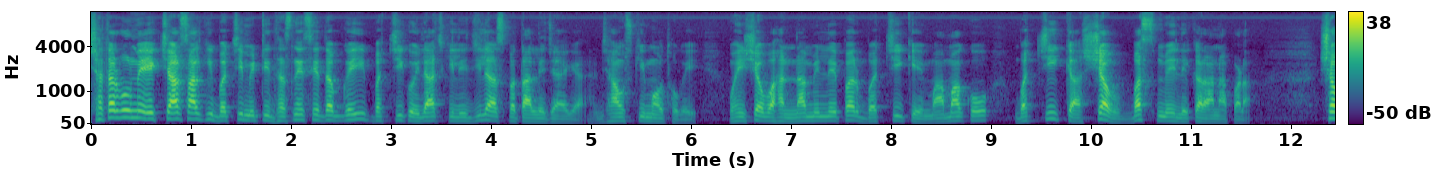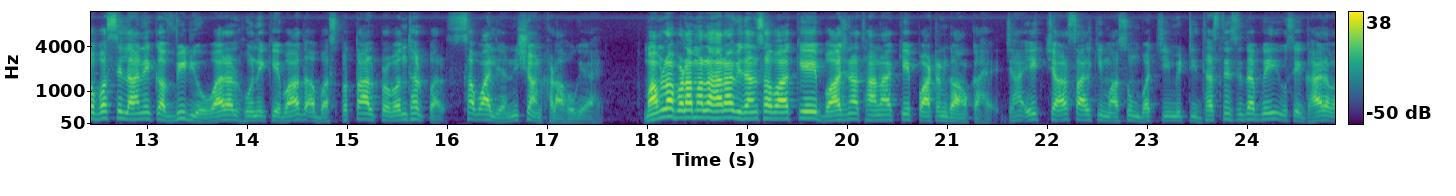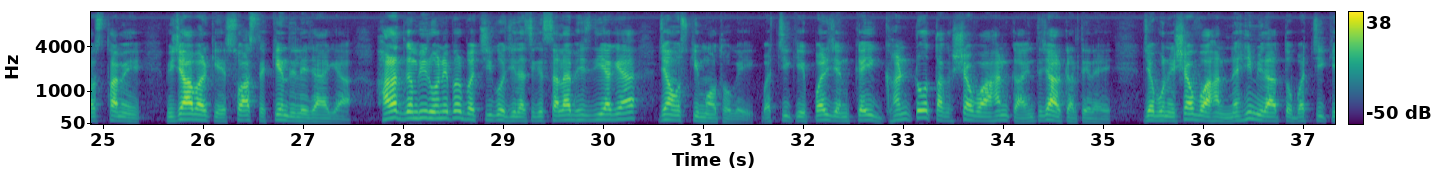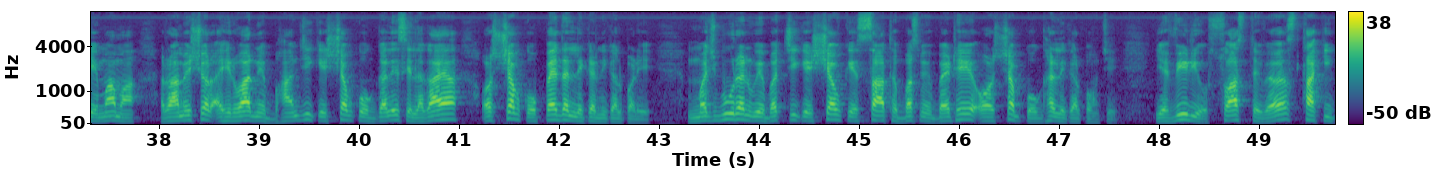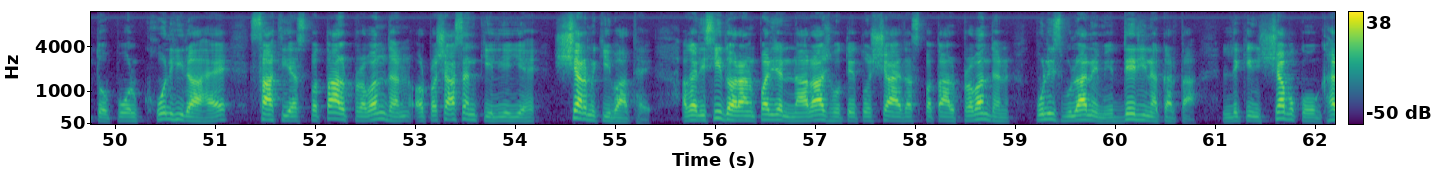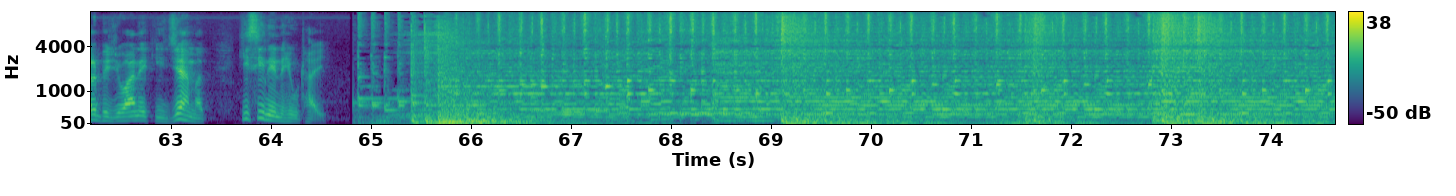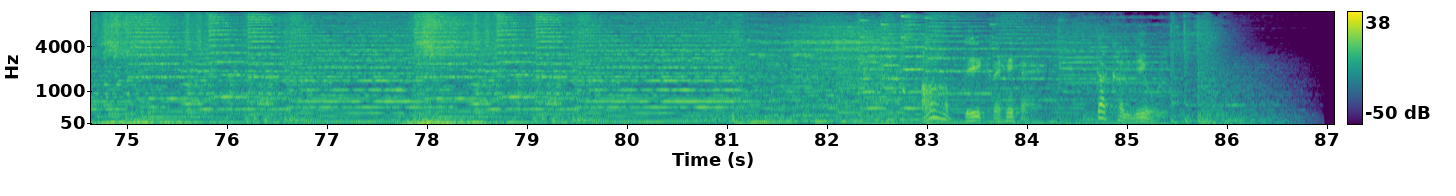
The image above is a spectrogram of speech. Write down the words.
छतरपुर में एक चार साल की बच्ची मिट्टी धसने से दब गई। बच्ची को इलाज के लिए जिला अस्पताल ले जाया गया, जहाँ उसकी मौत हो गई। वहीं शव वाहन न मिलने पर बच्ची के मामा को बच्ची का शव बस में लेकर आना पड़ा। शव बस से लाने का वीडियो वायरल होने के बाद अब अस्पताल प्रबंधन पर सवाल या निशान खड़ा हो गया है। मामला बड़ा मलहारा विधानसभा के बाजना थाना के पाटन गाँव का है, जहाँ एक चार साल की मासूम बच्ची मिट्टी धसने से दब गई, उसे घायल अवस्था में विजावर के स्वास्थ्य केंद्र ले जाया गया। हालत गंभीर होने पर बच्ची को जिला चिकित्सालय भेज दिया गया, जहाँ उसकी मौत हो गई। बच्ची के परिजन कई घंटों तक शव वाहन का इंतज़ार करते रहे। जब उन्हें शव वाहन नहीं मिला तो बच्ची के मामा रामेश्वर अहिरवार ने भांजी के शव को गले से लगाया और शव को पैदल लेकर निकल पड़े। मजबूरन वे बच्ची के शव के साथ बस में बैठे और शव को घर लेकर पहुँचे। यह वीडियो स्वास्थ्य व्यवस्था की तो पोल खोल ही रहा है। साथ ही अस्पताल प्रबंधन और प्रशासन के लिए यह शर्म की बात है। अगर इसी दौरान परिजन नाराज़ होते तो शायद अस्पताल प्रबंधन पुलिस बुलाने में देरी न करता, लेकिन शव को घर भिजवाने की जहमत किसी ने नहीं उठाई। आप देख रहे हैं दखल न्यूज़।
